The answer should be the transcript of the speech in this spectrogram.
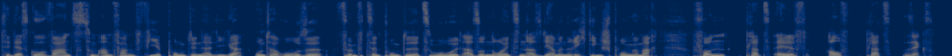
Tedesco waren es zum Anfang vier Punkte in der Liga, unter Rose 15 Punkte dazugeholt, also 19. Also die haben einen richtigen Sprung gemacht von Platz 11 auf Platz 6.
